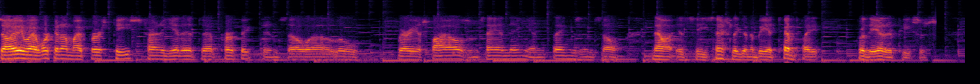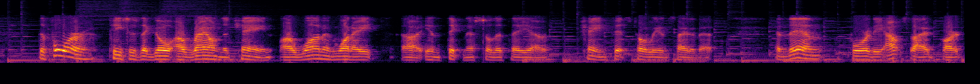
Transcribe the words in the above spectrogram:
So anyway, working on my first piece, trying to get it uh, perfect, and so uh, little various files and sanding and things, and so now it's essentially going to be a template for the other pieces. The four pieces that go around the chain are one and one eighth uh, in thickness so that the uh, chain fits totally inside of that. And then for the outside part,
